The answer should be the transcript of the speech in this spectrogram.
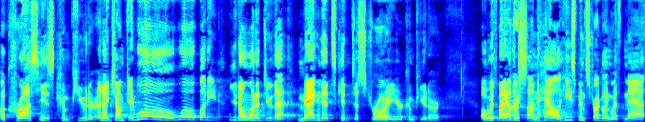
across his computer. And I jumped in, whoa, whoa, buddy, you don't want to do that. Magnets can destroy your computer. Oh, with my other son, Hal, he's been struggling with math.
